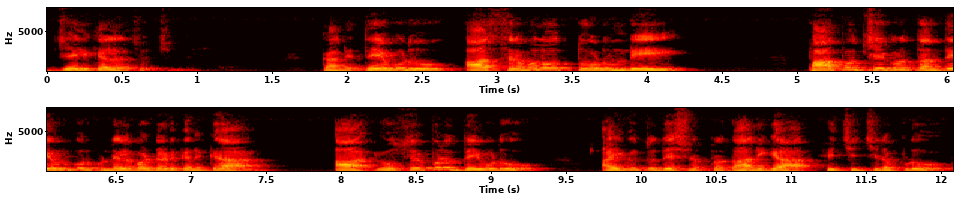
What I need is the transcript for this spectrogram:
జైలుకి వెళ్ళాల్సి వచ్చింది. కానీ దేవుడు ఆ శ్రమలో తోడుండి పాపం చేయకుండా తన దేవుని కొరకు నిలబడ్డాడు కనుక ఆ యోసేపును దేవుడు ఐగుప్తు దేశం ప్రధానిగా హెచ్చించినప్పుడు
